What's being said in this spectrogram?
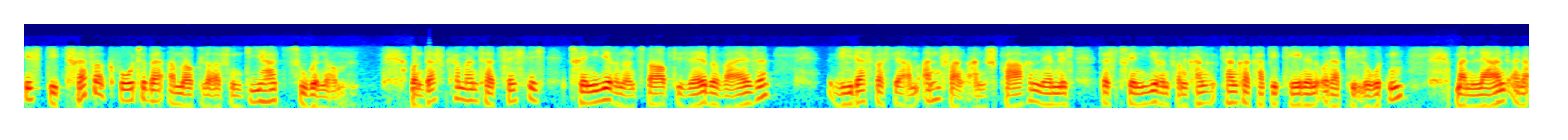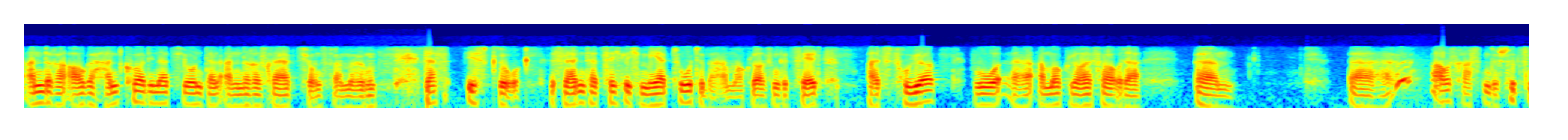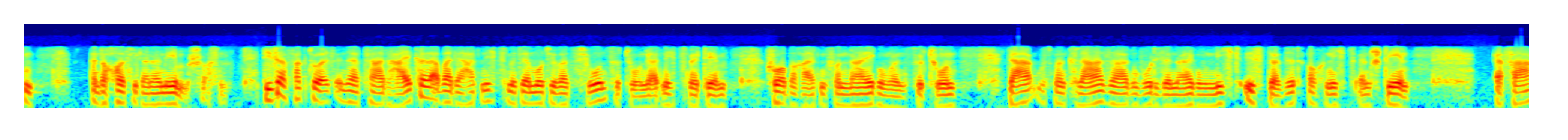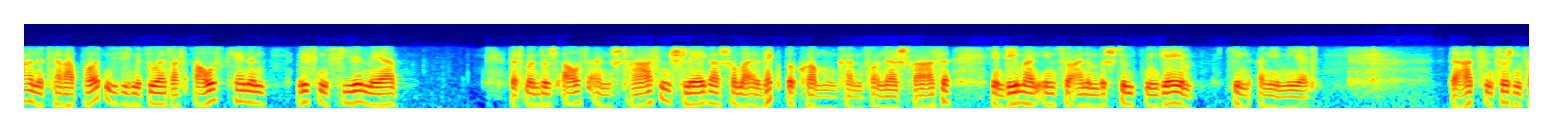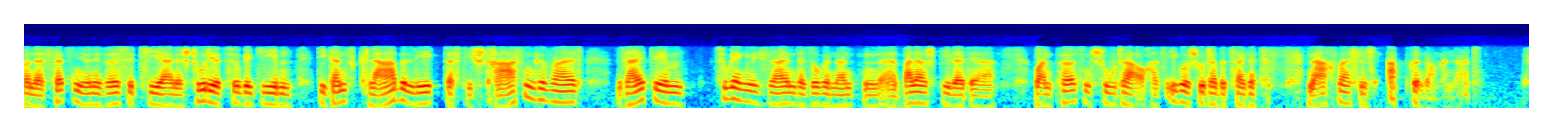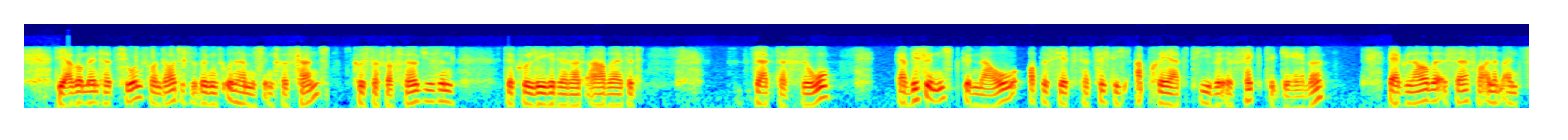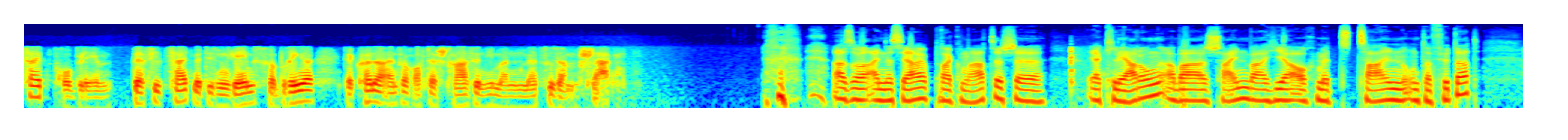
ist die Trefferquote bei Amokläufen, die hat zugenommen. Und das kann man tatsächlich trainieren, und zwar auf dieselbe Weise, wie das, was wir am Anfang ansprachen, nämlich das Trainieren von Tankerkapitänen oder Piloten. Man lernt eine andere Auge-Hand-Koordination, ein anderes Reaktionsvermögen. Das ist so. Es werden tatsächlich mehr Tote bei Amokläufen gezählt als früher, wo äh, Amokläufer oder ähm, äh, ausrastende Schützen doch häufiger daneben schossen. Dieser Faktor ist in der Tat heikel, aber der hat nichts mit der Motivation zu tun, der hat nichts mit dem Vorbereiten von Neigungen zu tun. Da muss man klar sagen, wo diese Neigung nicht ist, da wird auch nichts entstehen. Erfahrene Therapeuten, die sich mit so etwas auskennen, wissen vielmehr, dass man durchaus einen Straßenschläger schon mal wegbekommen kann von der Straße, indem man ihn zu einem bestimmten Game hin animiert. Da hat es inzwischen von der Stetson University eine Studie zugegeben, die ganz klar belegt, dass die Straßengewalt seit dem Zugänglichsein der sogenannten äh, Ballerspiele, der One-Person-Shooter, auch als Ego-Shooter bezeichnet, nachweislich abgenommen hat. Die Argumentation von dort ist übrigens unheimlich interessant. Christopher Ferguson, der Kollege, der dort arbeitet, sagt das so, er wisse nicht genau, ob es jetzt tatsächlich abreaktive Effekte gäbe, er glaube, es sei vor allem ein Zeitproblem. Wer viel Zeit mit diesen Games verbringe, der könne einfach auf der Straße niemanden mehr zusammenschlagen. Also eine sehr pragmatische Erklärung, aber scheinbar hier auch mit Zahlen unterfüttert.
